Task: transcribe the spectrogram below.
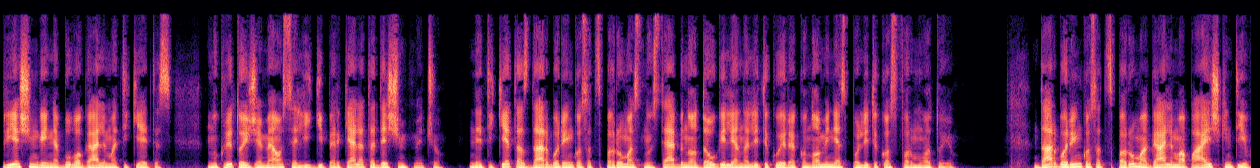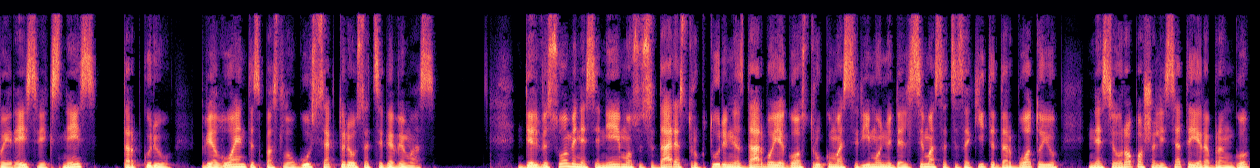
priešingai nebuvo galima tikėtis, nukrito į žemiausią lygį per keletą dešimtmečių. Netikėtas darbo rinkos atsparumas nustebino daugelį analitikų ir ekonominės politikos formuotojų. Darbo rinkos atsparumą galima paaiškinti įvairiais veiksniais, tarp kurių vėluojantis paslaugų sektoriaus atsigavimas. Dėl visuomenės senėjimo susidarė struktūrinis darbo jėgos trūkumas ir įmonių dėlsimas atsisakyti darbuotojų, nes Europos šalyse tai yra brangu,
